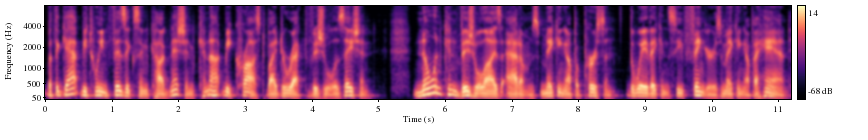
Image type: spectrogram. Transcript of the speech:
But the gap between physics and cognition cannot be crossed by direct visualization. No one can visualize atoms making up a person the way they can see fingers making up a hand.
